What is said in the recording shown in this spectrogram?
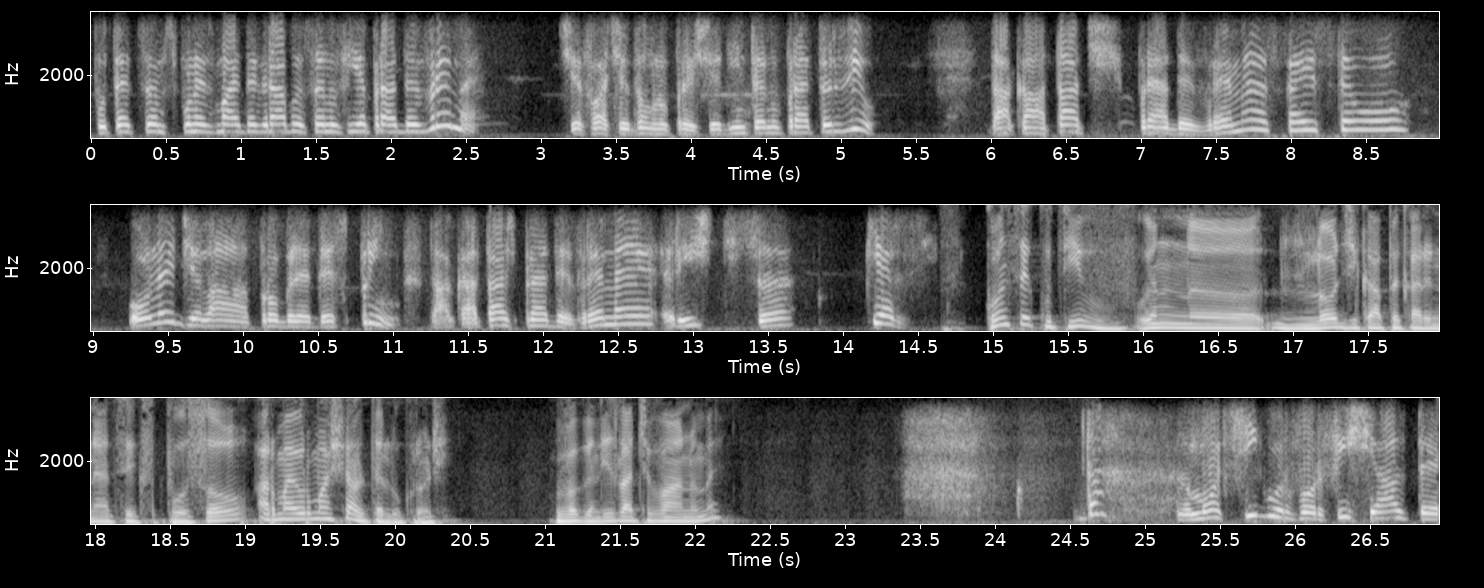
puteți să-mi spuneți mai degrabă să nu fie prea devreme. Ce face domnul președinte, nu prea târziu. Dacă ataci prea devreme, asta este o o lege la probele de sprint. Dacă ataci prea devreme, riști să pierzi. Consecutiv, în uh, logica pe care ne-ați expus-o, ar mai urma și alte lucruri. Vă gândiți la ceva anume? Da, în mod sigur vor fi și alte,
